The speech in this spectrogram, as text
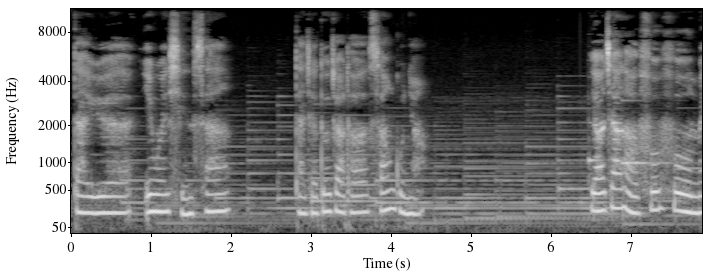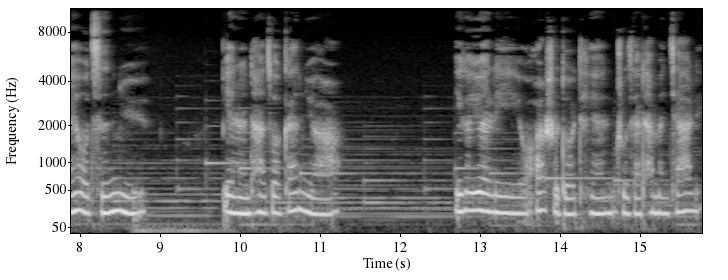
大约因为姓三，大家都叫她三姑娘。姚家老夫妇没有子女，便认她做干女儿。一个月里有二十多天住在他们家里。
